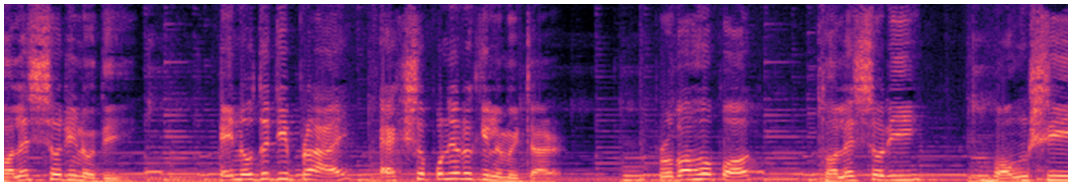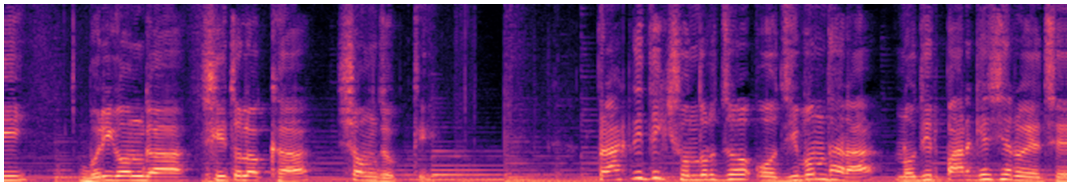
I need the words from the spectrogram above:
ধলেশ্বরী নদী। এই নদীটি প্রায় একশো পনেরো কিলোমিটার। প্রবাহ পথ ধলেশ্বরী, বংশী, বুড়িগঙ্গা শীতলক্ষা সংযুক্তি। প্রাকৃতিক সৌন্দর্য ও জীবনধারা নদীর পার ঘেঁষে রয়েছে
